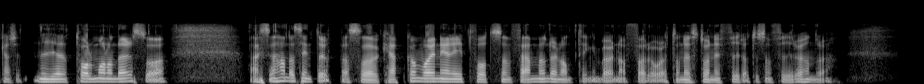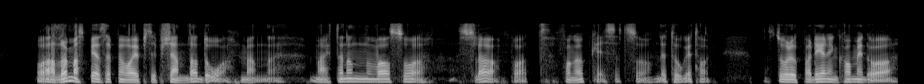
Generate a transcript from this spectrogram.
kanske 9-12 månader så aktien handlas inte upp. Alltså Capcom var ju nere i 2500 någonting i början av förra året och nu står den i 4400. Och alla de här spelsläppen var i princip kända då, men eh, marknaden var så slö på att fånga upp caset så det tog ett tag. Den stora uppvärderingen kom ju då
